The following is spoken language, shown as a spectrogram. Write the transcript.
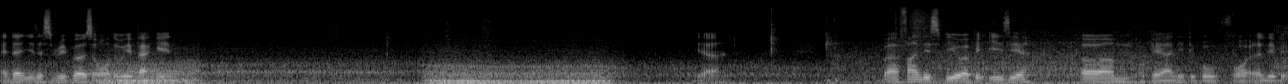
and then you just reverse all the way back in. Yeah. But I find this view a bit easier. Um, okay, I need to go forward a little bit.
